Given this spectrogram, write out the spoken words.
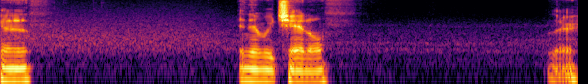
of. And then we channel there.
